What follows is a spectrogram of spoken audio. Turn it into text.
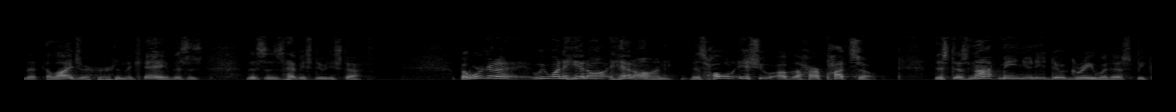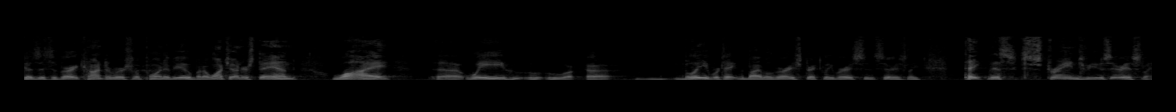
that Elijah heard in the cave. This is, this is heavy duty stuff. But we're gonna, we want to hit on, head on this whole issue of the harpazo. This does not mean you need to agree with this because it's a very controversial point of view. But I want you to understand why uh, we, who, who uh, believe we're taking the Bible very strictly, very seriously, take this strange view seriously.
